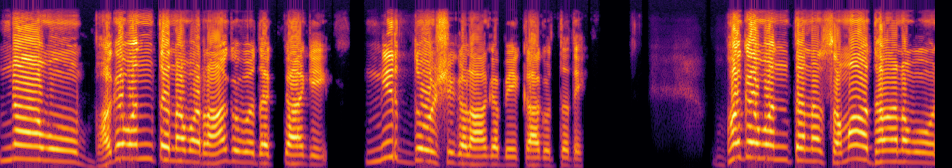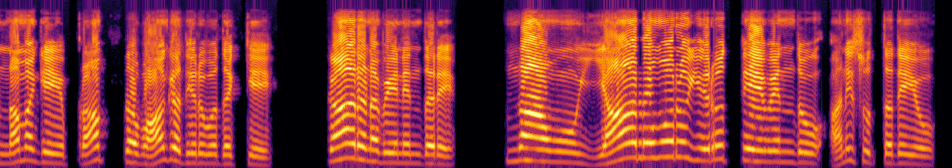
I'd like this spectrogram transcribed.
ನಾವು ಭಗವಂತನವರಾಗುವುದಕ್ಕಾಗಿ ನಿರ್ದೋಷಿಗಳಾಗಬೇಕಾಗುತ್ತದೆ. ಭಗವಂತನ ಸಮಾಧಾನವು ನಮಗೆ ಪ್ರಾಪ್ತವಾಗದಿರುವುದಕ್ಕೆ ಕಾರಣವೇನೆಂದರೆ ನಾವು ಯಾರವರು ಇರುತ್ತೇವೆಂದು ಅನಿಸುತ್ತದೆಯೋ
